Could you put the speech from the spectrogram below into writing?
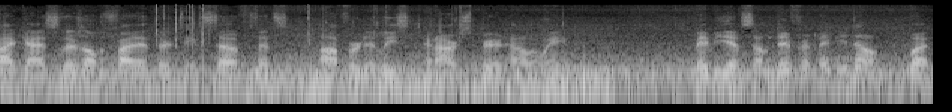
Alright guys, so there's all the Friday the 13th stuff that's offered at least in our Spirit Halloween. Maybe you have something different, maybe you don't. But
